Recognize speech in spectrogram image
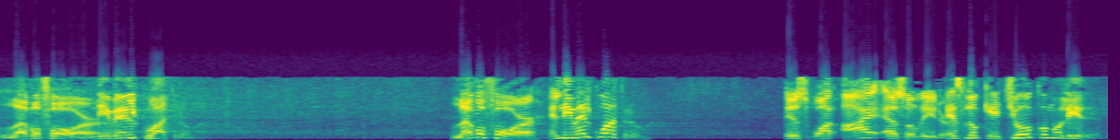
Level four. Nivel 4. Level four El nivel 4 is what I, as a leader, es lo que yo como líder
